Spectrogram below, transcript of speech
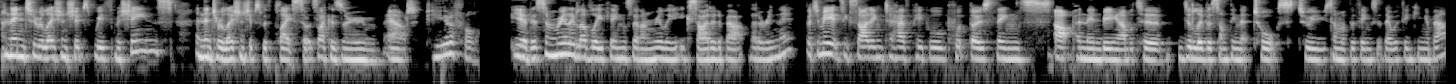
and then to relationships with machines and then to relationships with place. So it's like a zoom out. Beautiful. Yeah, there's some really lovely things that I'm really excited about that are in there. But to me, it's exciting to have people put those things up and then being able to deliver something that talks to some of the things that they were thinking about.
